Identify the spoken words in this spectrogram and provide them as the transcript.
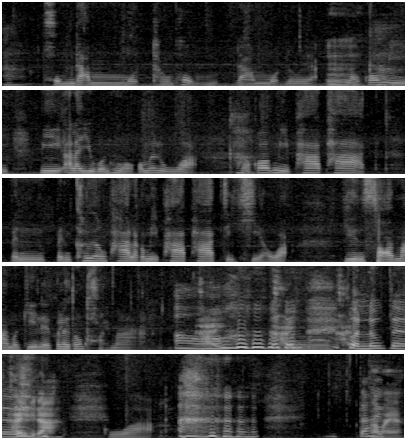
ค่ะ ผมดำหมดทั้งผมดำหมดเลยอะอืม แล้วก็ค่ะ มีมีอะไรอยู่บนหัวก็ไม่รู้อะค่ะแล้วก็มีผ้าพาด เป็นเป็นเครื่องพาดแล้วก็มีผ้าพาดสีเขียวอะยืนซ้อนมาเมื่อกี้เลยก็เลยต้องถอยมาอ๋อใครใครใครขนลุกเลย ใครพี่ดากลัว ต้องทำให้ไมอะ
